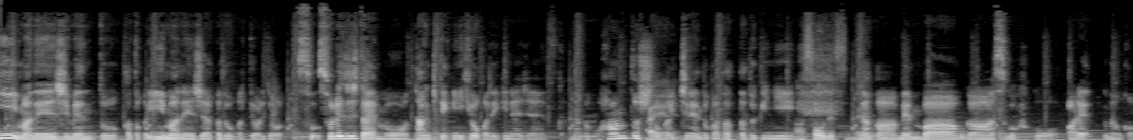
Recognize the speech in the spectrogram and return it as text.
いいマネージメントかとか、いいマネージャーかどうかって言われると、そ、それ自体も短期的に評価できないじゃないですか。なんかこう、半年とかはいはい1年とか経った時に、あ、そうですね。なんかメンバーがすごくこう、あれ？なんか、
